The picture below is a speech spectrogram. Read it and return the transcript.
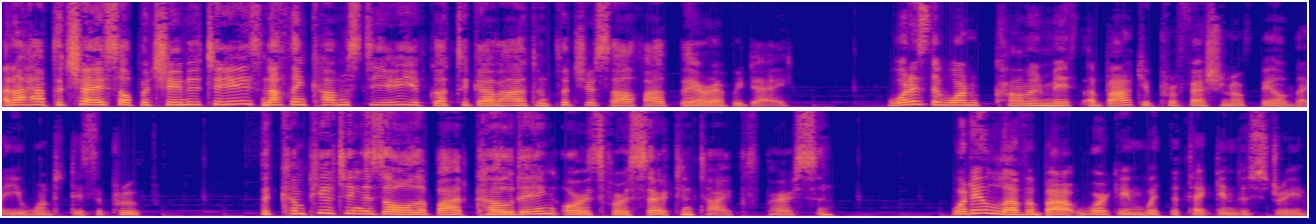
and I have to chase opportunities. Nothing comes to you. You've got to go out and put yourself out there every day. What is the one common myth about your professional field that you want to disapprove? The computing is all about coding or it's for a certain type of person. What do you love about working with the tech industry?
